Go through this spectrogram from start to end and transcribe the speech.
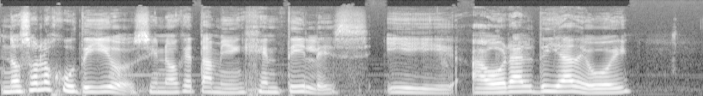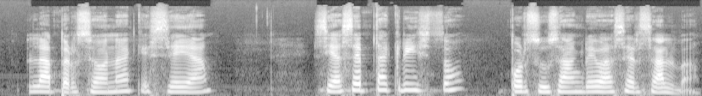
no solo judíos, sino que también gentiles y ahora al día de hoy, la persona que sea, si acepta a Cristo, por su sangre va a ser salva.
